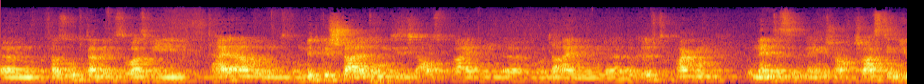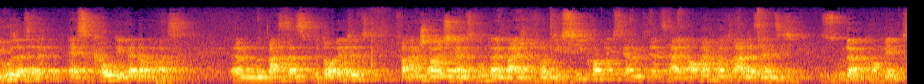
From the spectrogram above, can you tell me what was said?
ähm, versucht damit sowas wie Teilhabe und, und Mitgestaltung, die sich ausbreiten, ähm, unter einen äh, Begriff zu packen und nennt es im Englischen auch Trusting Users as Co-Developers. Ähm, was das bedeutet, veranschaulicht ganz gut ein Beispiel von DC Comics. Die haben in dieser Zeit auch ein Portal, das nennt sich Suda Comics.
